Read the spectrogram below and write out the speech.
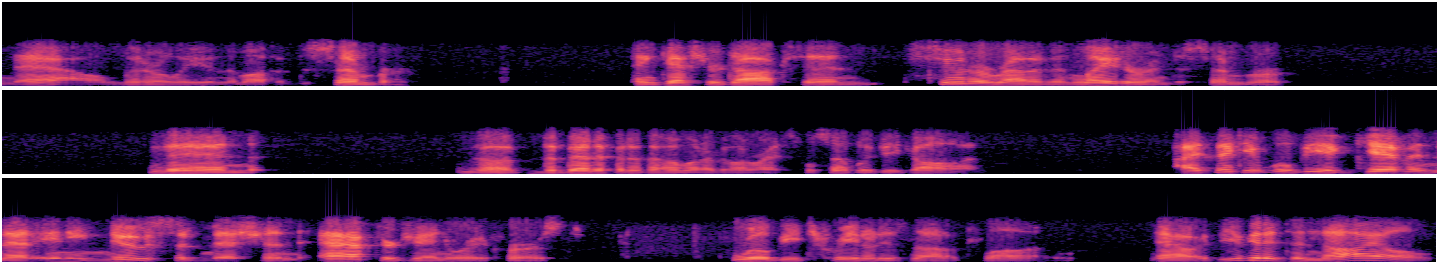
now, literally in the month of December, and get your docs in sooner rather than later in December, then the the benefit of the homeowner bill of rights will simply be gone. I think it will be a given that any new submission after January 1st will be treated as not applying. Now, if you get a denial,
